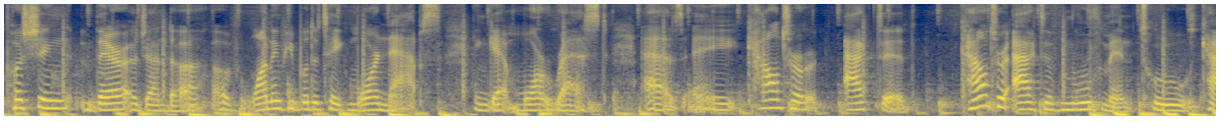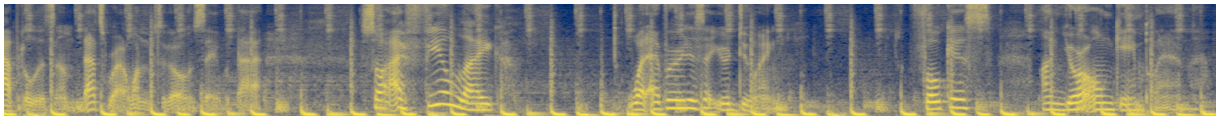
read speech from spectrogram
pushing their agenda of wanting people to take more naps and get more rest as a counteracted counteractive movement to capitalism. That's where I wanted to go and say with that. So I feel like whatever it is that you're doing, Focus on your own game plan.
